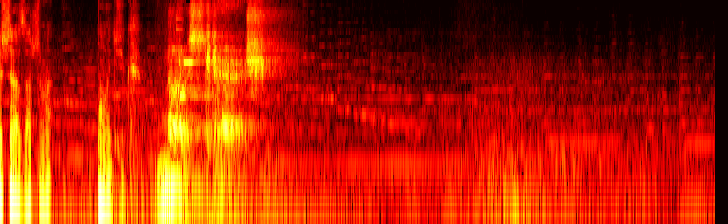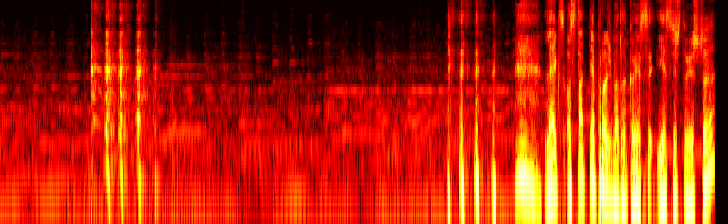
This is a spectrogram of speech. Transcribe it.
Jeszcze raz zaczynamy. Momencik. Nice catch. Lex, ostatnia prośba tylko. Jest, jesteś tu jeszcze?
